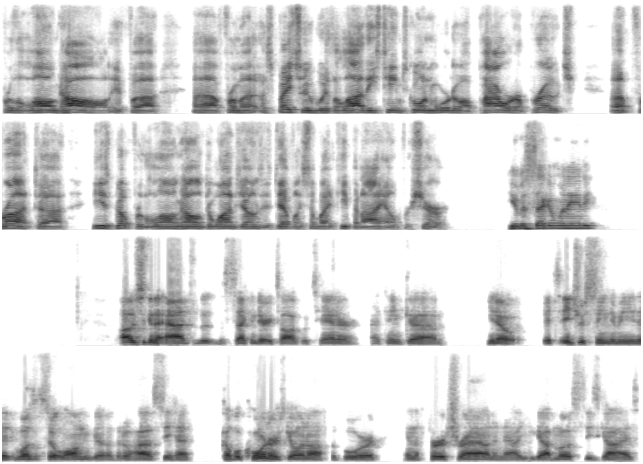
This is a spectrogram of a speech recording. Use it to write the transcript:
for the long haul. If, uh, uh, from a, especially with a lot of these teams going more to a power approach up front, uh, he's built for the long haul. Dawand Jones is definitely somebody to keep an eye on for sure. You have a second one, Andy? I was just going to add to the, the, secondary talk with Tanner. I think, uh, you know, it's interesting to me that it wasn't so long ago that Ohio State had a couple corners going off the board in the first round, and now you got most of these guys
